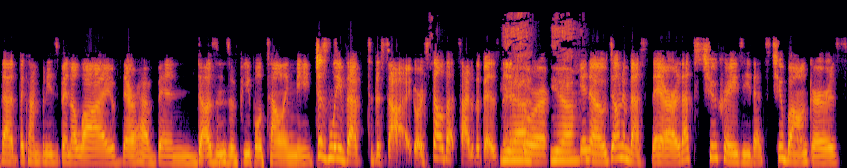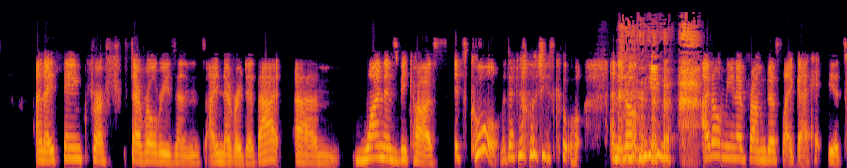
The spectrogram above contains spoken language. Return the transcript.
that the company's been alive, there have been dozens of people telling me, just leave that to the side or sell that side of the business yeah, or, yeah. you know, don't invest there. That's too crazy. That's too bonkers. And I think for f- several reasons, I never did that. Um, one is because it's cool. The technology is cool. And I don't mean, I don't mean it from just like a, hey, it's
